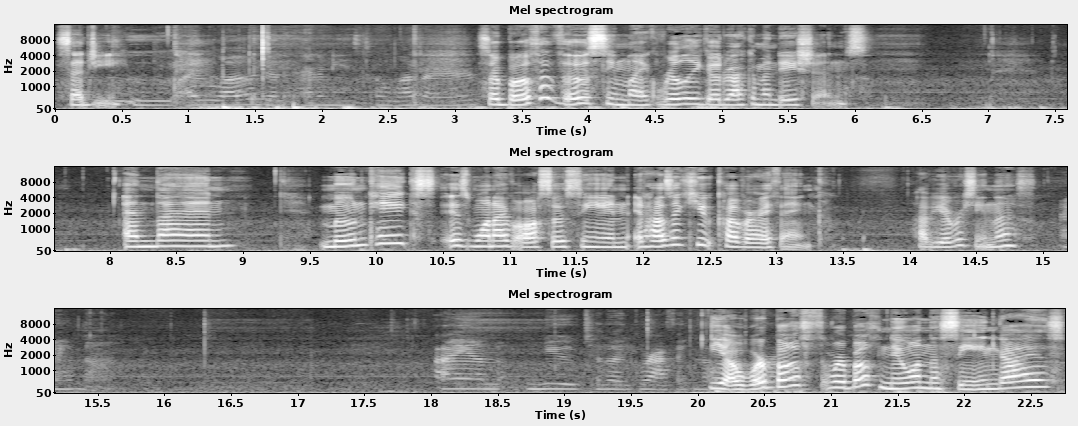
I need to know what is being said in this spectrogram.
Seiji. Ooh, I love good enemies to lovers. So both of those seem like really good recommendations. And then Mooncakes is one I've also seen. It has a cute cover, I think. Have you ever seen this? I am not. I am new to the graphic novel. Yeah, we're both we're both new on the scene, guys.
